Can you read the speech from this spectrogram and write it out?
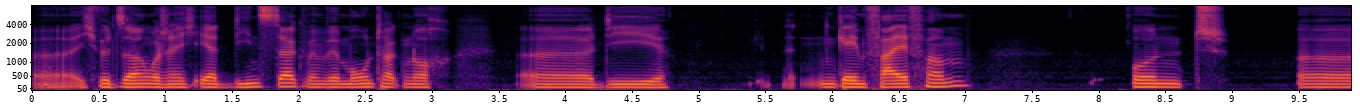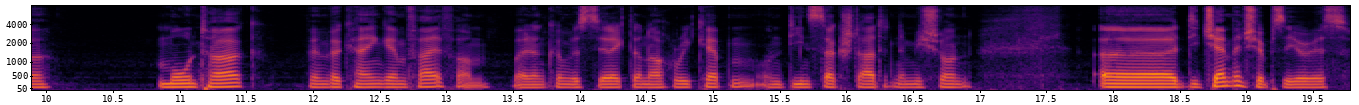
Äh, ich würde sagen wahrscheinlich eher Dienstag, wenn wir Montag noch äh, die ein Game 5 haben und äh, Montag, wenn wir kein Game 5 haben, weil dann können wir es direkt danach recappen und Dienstag startet nämlich schon äh, die Championship Series.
